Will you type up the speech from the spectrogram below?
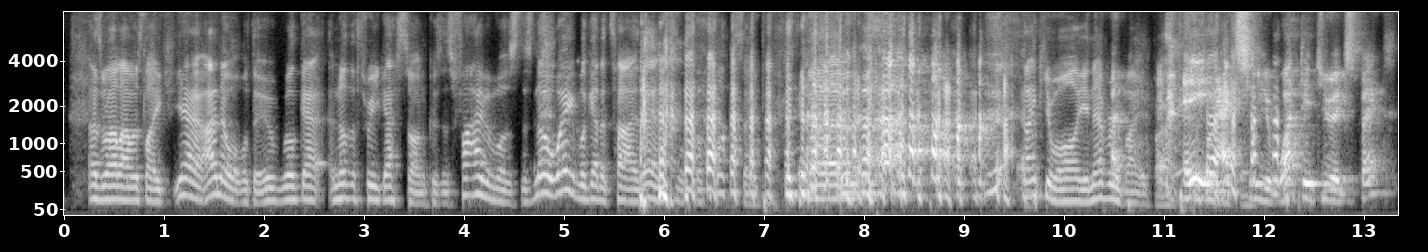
as well? I was like, yeah, I know what we'll do. We'll get another three guests on because there's five of us. There's no way we'll get a tie then. For fuck's sake. Um, thank you all. You never invited back. hey, actually, what did you expect?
